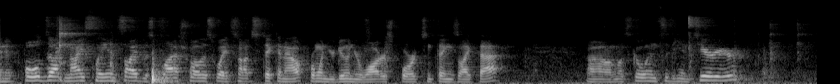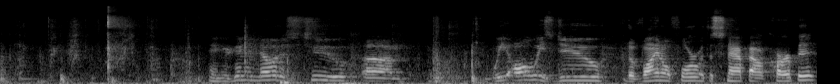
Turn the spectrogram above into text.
and it folds up nicely inside the splash well. This way it's not sticking out for when you're doing your water sports and things like that. Um, let's go into the interior. And you're going to notice too, um, we always do the vinyl floor with the snap out carpet.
